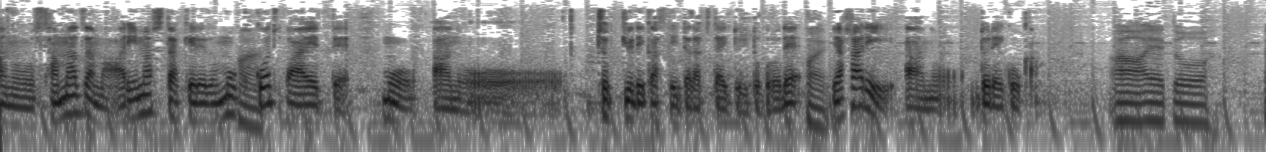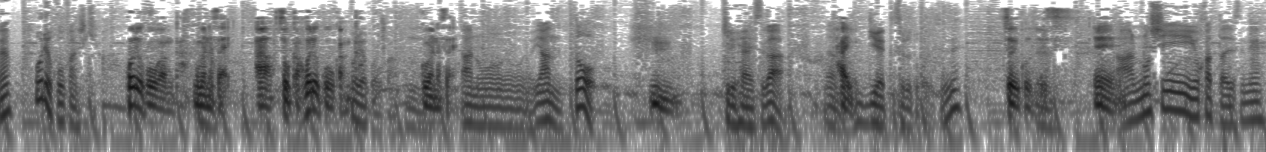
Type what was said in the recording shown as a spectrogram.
あの、様々ありましたけれども、はいここはちょっとあえて、もう、あのー直球で行かせていただきたいというところで、はいやはり、あの、奴隷交換。ああえっ、とん捕虜交換式か捕虜交換か。ごめんなさい。あ、そうか、捕虜交換か。捕虜交換、うんごめんなさい。あのーヤンとうん。キルヒャイスが、はいデュエットするところですよねそういうことです。ええあのシーン良かったですね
